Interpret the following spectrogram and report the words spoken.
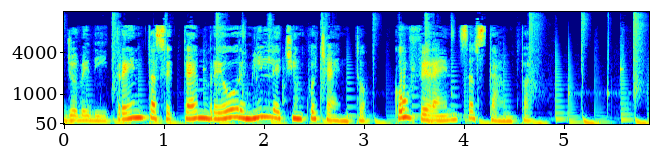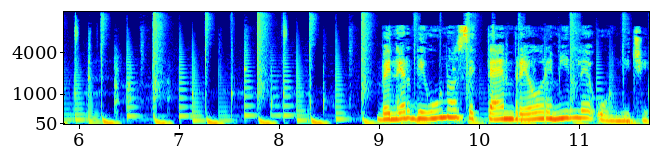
Giovedì 30 settembre ore 1500, conferenza stampa. Venerdì 1 settembre ore 1011.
